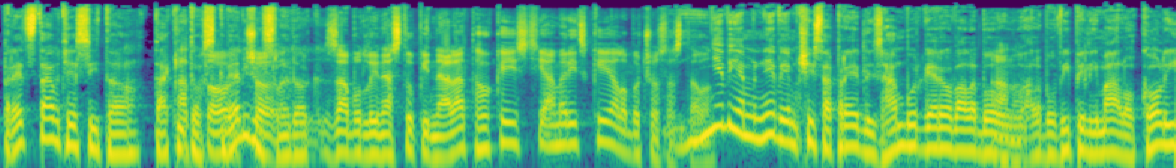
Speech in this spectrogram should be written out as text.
Predstavte si to, takýto skvelý čo, výsledok. Zabudli nastúpiť na ľad hokejisti americkí, alebo čo sa stalo? Neviem, neviem, či sa prejedli z hamburgerov, alebo, alebo vypili málo koli.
